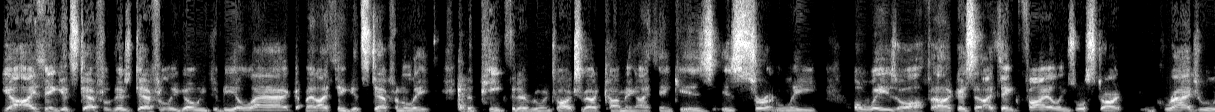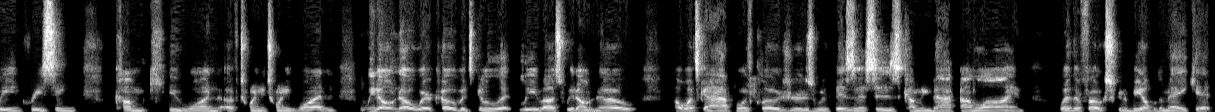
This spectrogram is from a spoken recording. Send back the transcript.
yeah, I think it's definitely there's definitely going to be a lag, and I think it's definitely the peak that everyone talks about coming. I think is is certainly a ways off. Uh, like I said, I think filings will start gradually increasing come Q1 of 2021. We don't know where COVID's going to leave us. We don't know uh, what's going to happen with closures, with businesses coming back online, whether folks are going to be able to make it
